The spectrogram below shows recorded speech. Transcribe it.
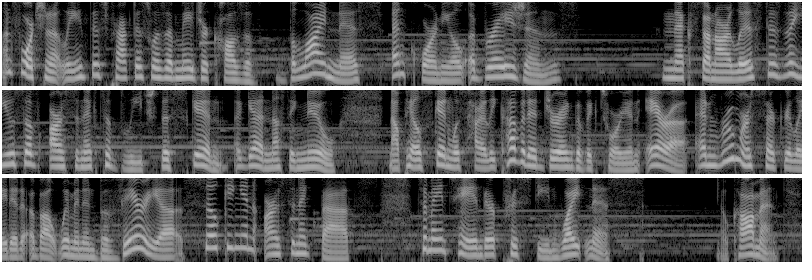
Unfortunately, this practice was a major cause of blindness and corneal abrasions. Next on our list is the use of arsenic to bleach the skin. Again, nothing new. Now, pale skin was highly coveted during the Victorian era, and rumors circulated about women in Bavaria soaking in arsenic baths to maintain their pristine whiteness. No comment.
